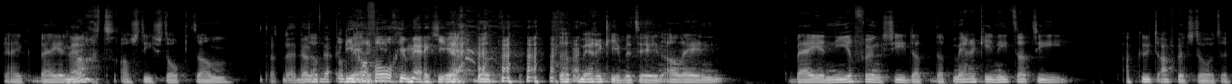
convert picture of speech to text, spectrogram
Kijk, bij een Nee? hart, als die stopt, dan Dat, dat, Dat- dat- dat die merk je. gevolgen merk je. Ja, dat, dat merk je meteen. Alleen bij een nierfunctie, dat, dat merk je niet dat die acuut af gaat stoten.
